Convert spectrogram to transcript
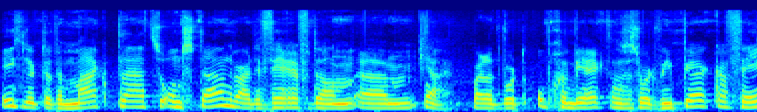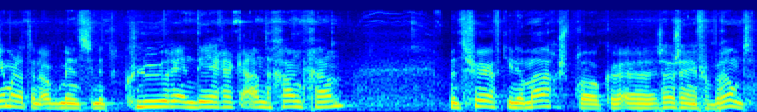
natuurlijk dat er maakplaatsen ontstaan waar de verf dan, um, ja, waar dat wordt opgewerkt als een soort repaircafé, maar dat dan ook mensen met kleuren en dergelijke aan de gang gaan. Met verf die normaal gesproken uh, zou zijn verbrand.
